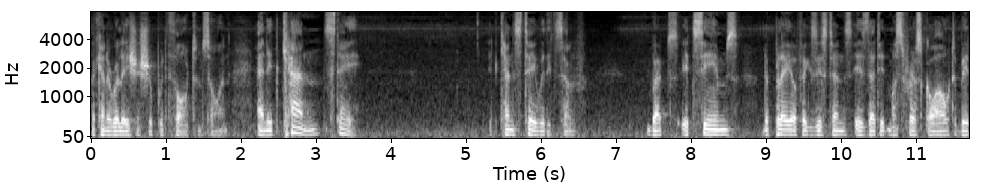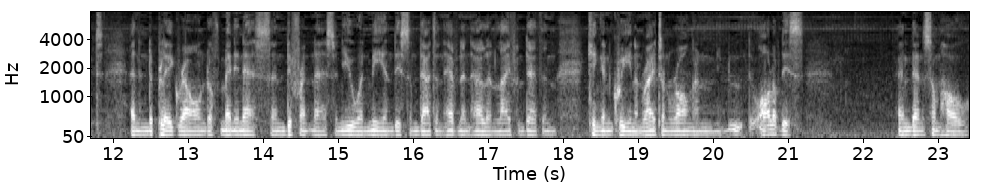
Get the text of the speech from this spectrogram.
a kind of relationship with thought and so on. And it can stay. It can stay with itself. But it seems the play of existence is that it must first go out a bit and in the playground of manyness and differentness and you and me and this and that and heaven and hell and life and death and king and queen and right and wrong and all of this. And then somehow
